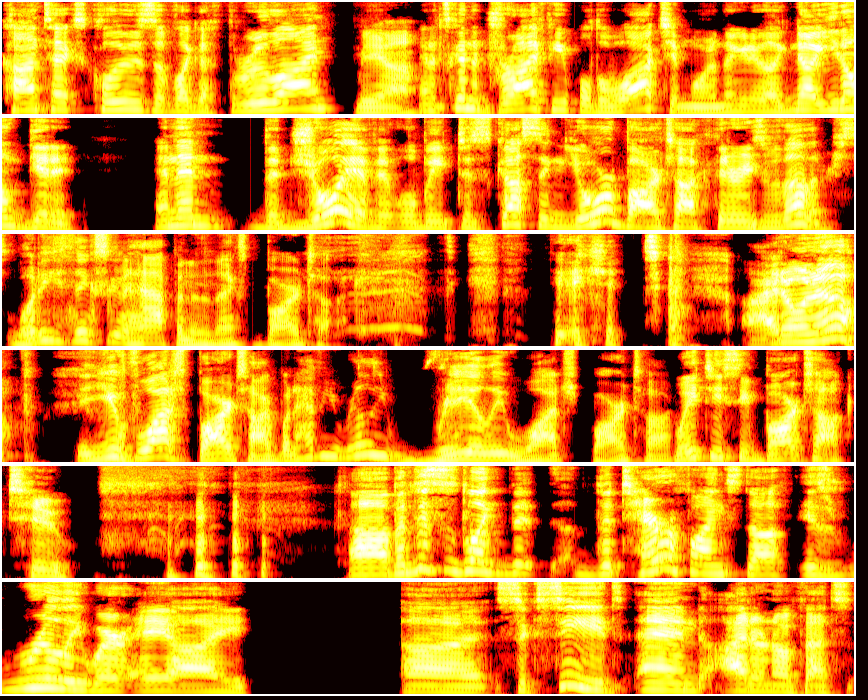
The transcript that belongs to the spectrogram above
context clues of like a through line Yeah. and it's going to drive people to watch it more and they're going to be like, no, you don't get it. And then the joy of it will be discussing your Bartok theories with others. What do you think is going to happen in the next Bartok? I don't know. You've watched Bartok, but have you really, really watched Bartok? Wait till you see Bartok 2. uh, but this is like the, the terrifying stuff is really where AI uh, succeeds. And I don't know if that's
